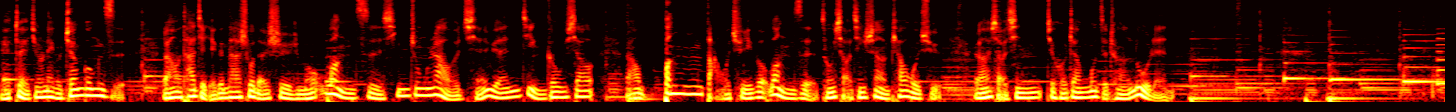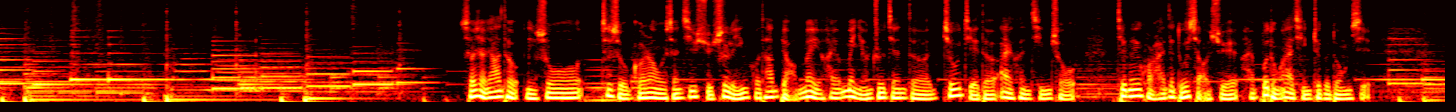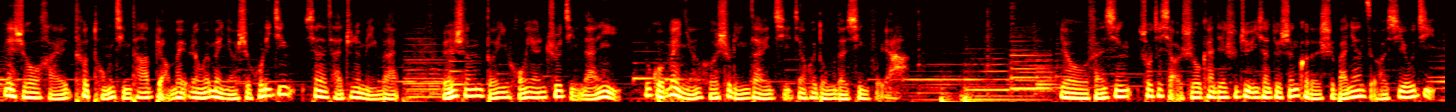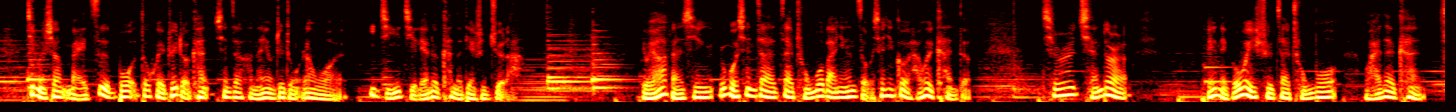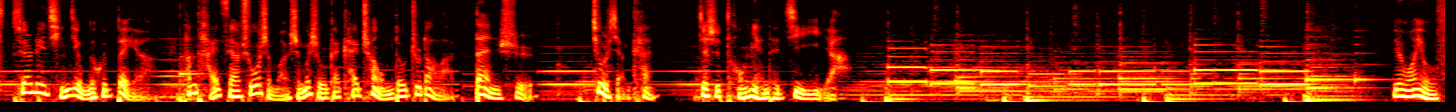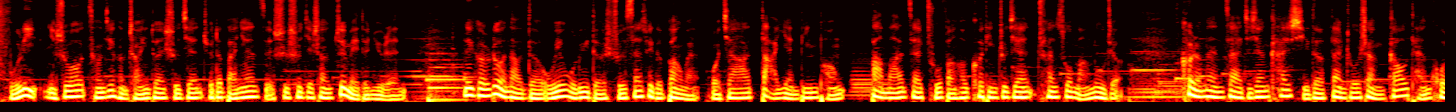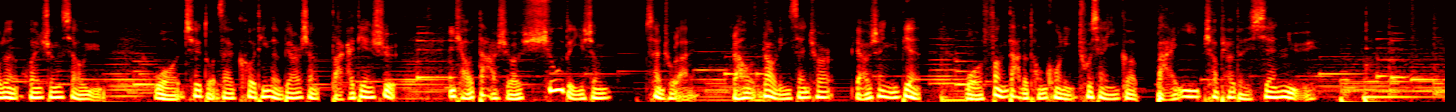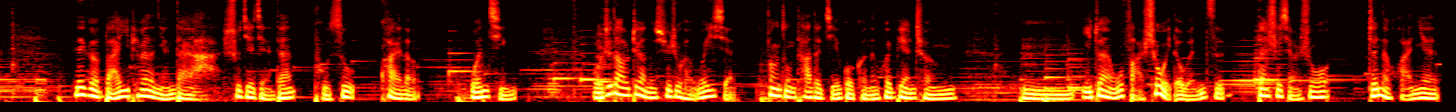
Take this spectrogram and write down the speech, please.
哎，对，就是那个张公子，然后他姐姐跟他说的是什么“望字心中绕，前缘尽勾销”，然后梆打过去一个“望”字，从小青身上飘过去，然后小青就和张公子成了路人。小小丫头，你说这首歌让我想起许世林和他表妹还有媚娘之间的纠结的爱恨情仇。记得那会儿还在读小学，还不懂爱情这个东西，那时候还特同情他表妹，认为媚娘是狐狸精。现在才真正明白，人生得一红颜知己难矣。如果媚娘和世林在一起，将会多么的幸福呀！有繁星说起小时候看电视剧，印象最深刻的是《白娘子》和《西游记》，基本上每次播都会追着看。现在很难有这种让我一集一集连着看的电视剧了。有呀，繁星。如果现在再重播《白娘子》，我相信各位还会看的。其实前段，哎，哪个卫视在重播，我还在看。虽然这些情节我们都会背啊，他们台词要说什么，什么时候该开唱，我们都知道了。但是，就是想看，这是童年的记忆呀。一位网友福利，你说曾经很长一段时间觉得白娘子是世界上最美的女人。那个热闹的无忧无虑的十三岁的傍晚，我家大宴宾朋，爸妈在厨房和客厅之间穿梭忙碌着，客人们在即将开席的饭桌上高谈阔论，欢声笑语，我却躲在客厅的边上，打开电视，一条大蛇咻的一声窜出来，然后绕林三圈，摇身一变，我放大的瞳孔里出现一个白衣飘飘的仙女。那个白衣飘飘的年代啊，世界简单、朴素、快乐、温情。我知道这样的叙述很危险，放纵它的结果可能会变成，嗯，一段无法收尾的文字。但是想说，真的怀念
